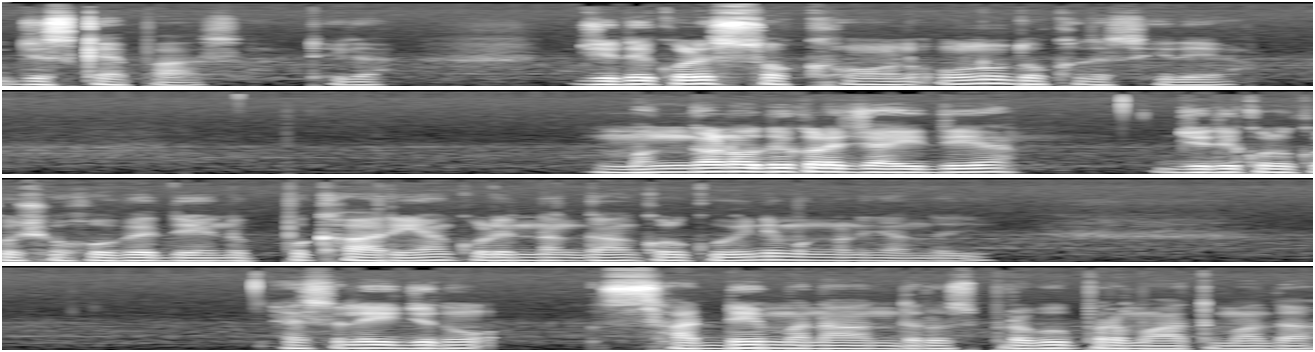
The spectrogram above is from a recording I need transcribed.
ਜਿਸ ਕੇ ਪਾਸ। ਠੀਕ ਹੈ। ਜਿਹਦੇ ਕੋਲੇ ਸੁੱਖ ਹੋਣ, ਉਹਨੂੰ ਦੁੱਖ ਦੱਸੀਦੇ ਆ। ਮੰਗਣ ਉਹਦੇ ਕੋਲ ਜਾਈਦੇ ਆ, ਜਿਹਦੇ ਕੋਲ ਕੁਝ ਹੋਵੇ ਦੇਣ। ਨੂੰ ਭਿਖਾਰੀਆਂ ਕੋਲੇ, ਨੰਗਾ ਕੋਲ ਕੋਈ ਨਹੀਂ ਮੰਗਣ ਜਾਂਦਾ ਜੀ। ਇਸ ਲਈ ਜਦੋਂ ਸਾਡੇ ਮਨਾਂ ਅੰਦਰ ਉਸ ਪ੍ਰਭੂ ਪਰਮਾਤਮਾ ਦਾ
